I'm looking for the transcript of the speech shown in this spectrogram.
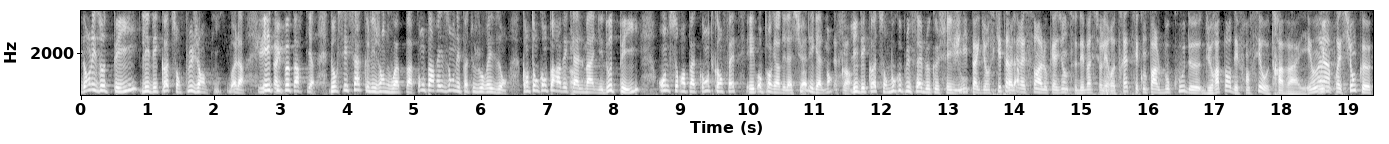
dans les autres pays, les décotes sont plus gentilles. Voilà. et tu peux partir. Donc, c'est ça que les gens ne voient pas. Comparaison n'est pas toujours raison. Quand on compare avec l'Allemagne et d'autres pays, on ne se rend pas compte qu'en fait, et on peut regarder la Suède également, les décotes sont beaucoup plus faibles que chez nous. Philippe Aguillon, ce qui est intéressant à l'occasion de ce débat sur les retraites, c'est qu'on parle beaucoup du rapport des Français au travail. Et on a l'impression que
